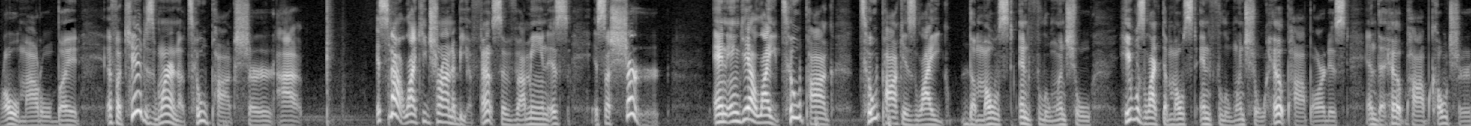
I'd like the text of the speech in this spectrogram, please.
role model. But if a kid is wearing a Tupac shirt, I it's not like he trying to be offensive. I mean, it's it's a shirt. And and yeah, like Tupac, Tupac is like the most influential he was like the most influential hip hop artist in the hip hop culture.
